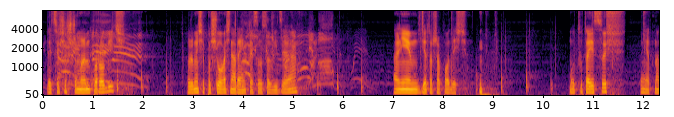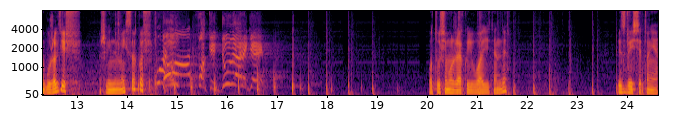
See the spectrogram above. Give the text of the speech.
Tutaj coś jeszcze możemy porobić. Możemy się posiłować na rękę, co co widzę. Ale nie wiem, gdzie to trzeba podejść. Bo tutaj jest coś... Nie, na górze gdzieś? Znaczy w innym miejscu jakoś? Bo tu się może jakoś włazi tędy. Tu jest wyjście, to nie.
